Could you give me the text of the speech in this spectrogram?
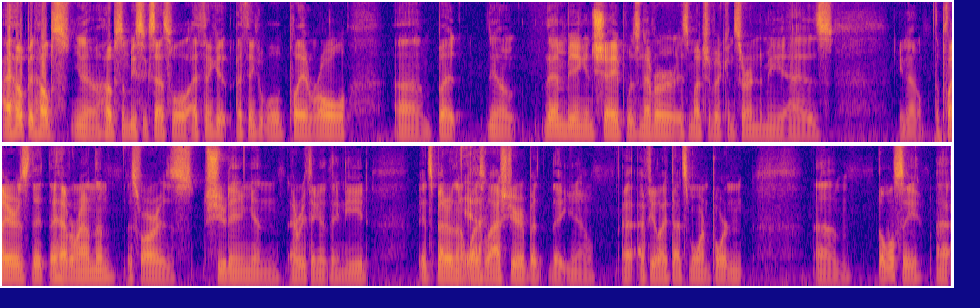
I hope it helps. You know, helps them be successful. I think it I think it will play a role. Um, but you know, them being in shape was never as much of a concern to me as you know the players that they have around them as far as shooting and everything that they need. It's better than it Yeah. was last year, but that you know I, I feel like that's more important. Um, but we'll see. I,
